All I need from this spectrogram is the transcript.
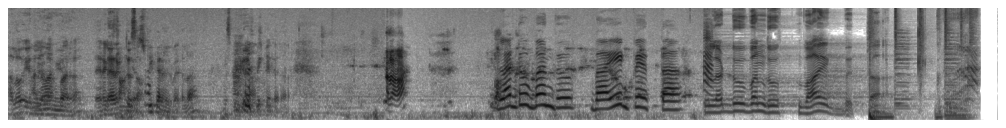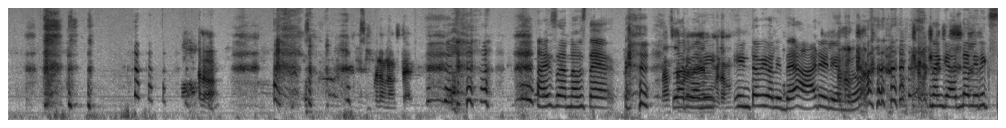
ಹಲೋ ಏನು ಡೈರೆಕ್ಟ್. ಸ್ಪೀಕರ್ ಹೇಳ್ಬೇಕಲ್ಲ? ಸ್ಪೀಕರ್ ಲಡ್ಡು ಬಂದು ಬಾಯಿಗ್ ಬಿತ್ತ. ಲಡ್ಡು ಬಂದು ಬಾಯಿಗೆ ಬಿತ್ತ. ಹಲೋ ಮೇಡಮ್ ನಮಸ್ತೆ. ಹಾಯ್ ಸರ್ ನಮಸ್ತೆ. ಸಾರಿ ಒಂದು ಇಂಟರ್ವ್ಯೂ ಅಲ್ಲಿ ಇದ್ದೆ ಹಾಡು ಹೇಳಿ ಅಂದ್ರು. ನಂಗೆ ಅಣ್ಣ ಲಿರಿಕ್ಸ್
